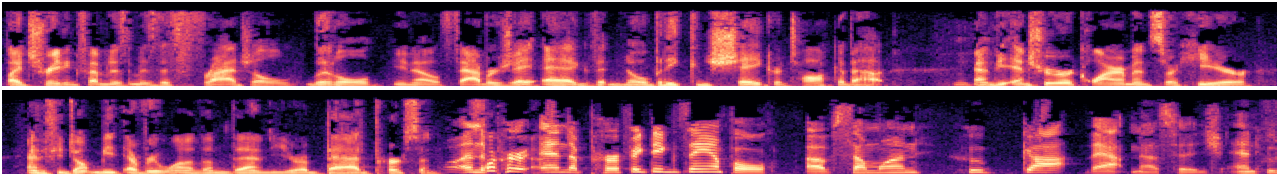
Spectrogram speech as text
by treating feminism as this fragile little, you know, Fabergé egg that nobody can shake or talk about. Mm-hmm. And the entry requirements are here. And if you don't meet every one of them, then you're a bad person. Well, and the per- that. and the perfect example of someone who got that message and who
